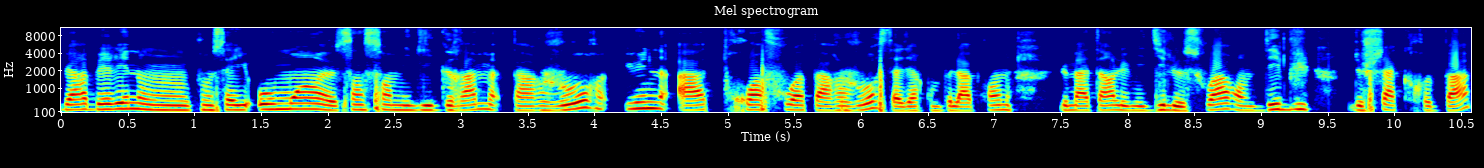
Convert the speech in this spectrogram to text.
Berbérine, on conseille au moins 500 euh, mg par jour, une à trois fois par jour, c'est-à-dire qu'on peut la prendre le matin, le midi, le soir, en début de chaque repas.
